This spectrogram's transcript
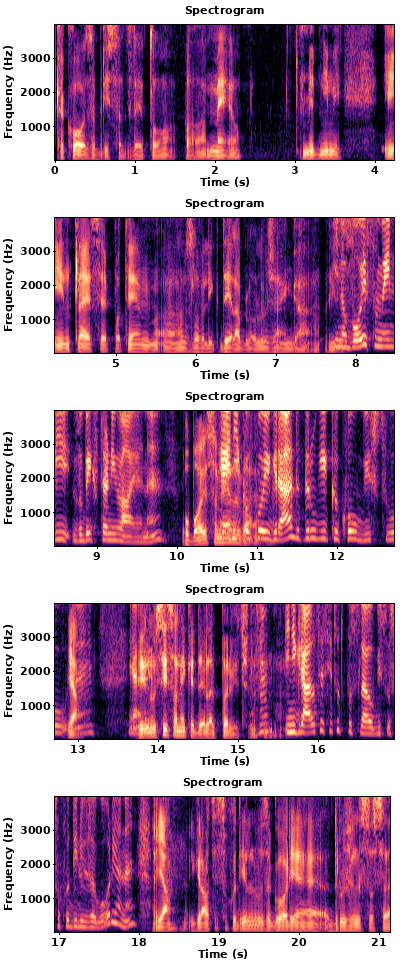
kako zabrisati zdaj to uh, mejo med njimi. In tle se je potem uh, zelo veliko dela bilo vloženega. Iz... In oboji so imeli z obeh strani vaje. Oboji so imeli. Eni kako igrati, drugi kako v bistvu. Ja. Ja, In vsi so nekaj delali prvič na filmu. In igralce si tudi poslal, v bistvu so hodili v Zagorje. Ne? Ja, igralci so hodili v Zagorje, družili so se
